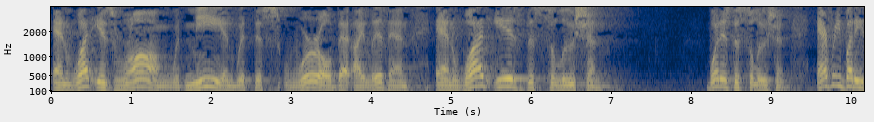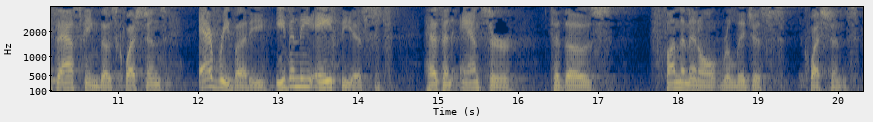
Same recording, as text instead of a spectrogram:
And what is wrong with me and with this world that I live in? And what is the solution? What is the solution? Everybody's asking those questions. Everybody, even the atheist, has an answer to those fundamental religious questions.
